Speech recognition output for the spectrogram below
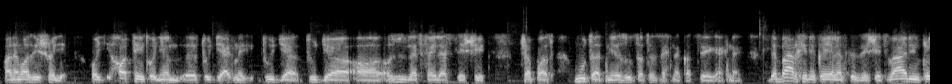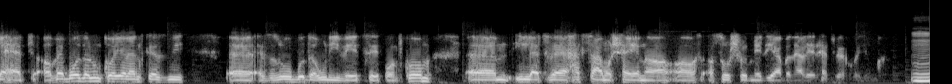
hanem az is, hogy, hogy hatékonyan tudják, tudja, tudja az üzletfejlesztési csapat mutatni az utat ezeknek a cégeknek. De bárkinek a jelentkezését várjuk, lehet a weboldalunkon jelentkezni, ez az óbudaunivc.com, illetve hát számos helyen a, a, a social médiában elérhetőek vagyunk. Mm.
